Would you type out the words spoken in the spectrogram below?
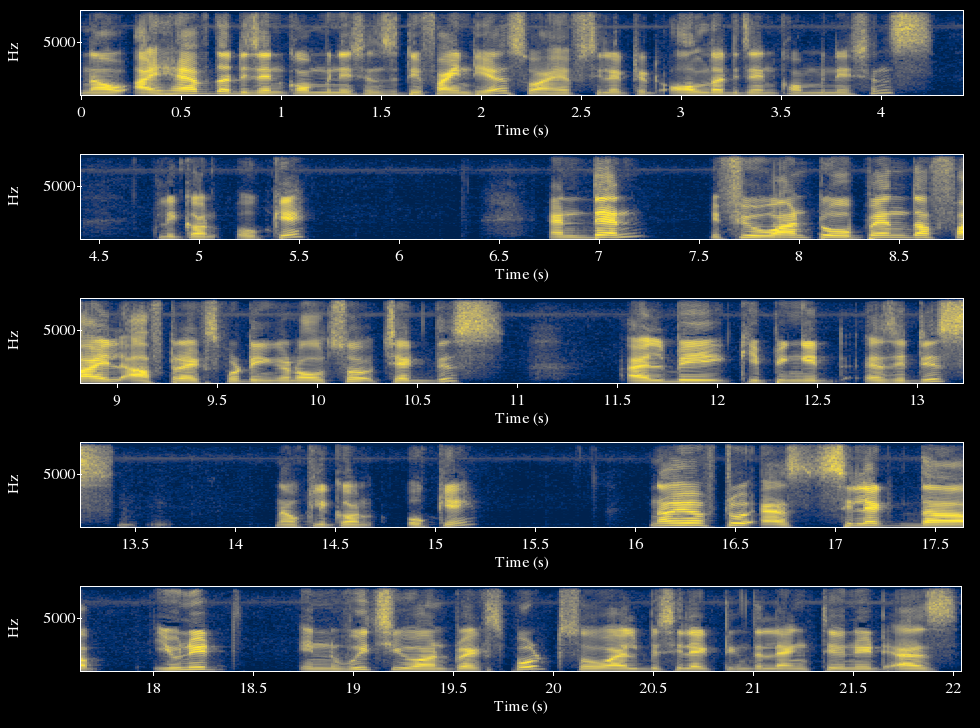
Now I have the design combinations defined here. So I have selected all the design combinations. Click on OK. And then if you want to open the file after exporting, you can also check this. I'll be keeping it as it is. Now click on OK. Now you have to uh, select the unit in which you want to export. So I'll be selecting the length unit as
